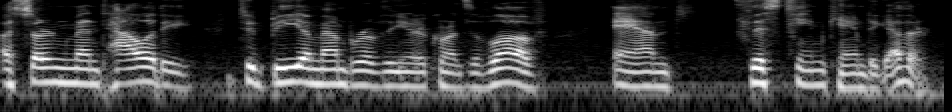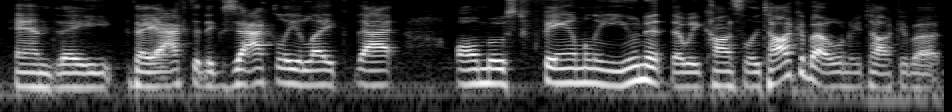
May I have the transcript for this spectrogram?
a certain mentality to be a member of the Unicorns of Love. And this team came together and they they acted exactly like that almost family unit that we constantly talk about when we talk about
